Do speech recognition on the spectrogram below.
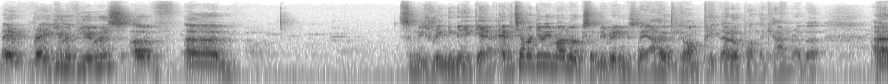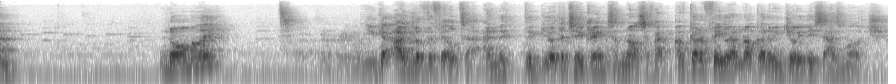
Now, regular viewers of um, somebody's ringing me again. Every time I do in my mug, somebody rings me. I hope you can't pick that up on the camera, but um, normally you get. I love the filter, and the, the other two drinks I'm not so bad. I've got a feeling I'm not going to enjoy this as much.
